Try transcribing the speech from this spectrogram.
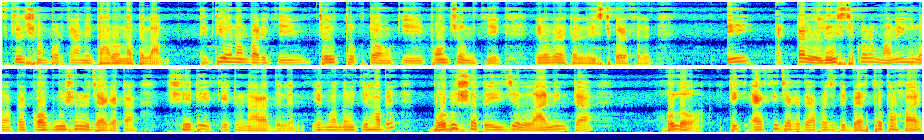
স্কিল সম্পর্কে আমি ধারণা পেলাম। তৃতীয় নম্বরে কি, চতুর্থতম কি, পঞ্চম কি, এভাবে একটা লিস্ট করে ফেলেন। এই একটা লিস্ট করা মানেই হলো আপনার কগনিশনের জায়গাটা, সেটি একটু নাড়া দিলেন। এর মাধ্যমে কি হবে? ভবিষ্যতে এই যে লার্নিংটা হলো, ঠিক একই জায়গাতে আপনার যদি ব্যর্থতা হয়,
